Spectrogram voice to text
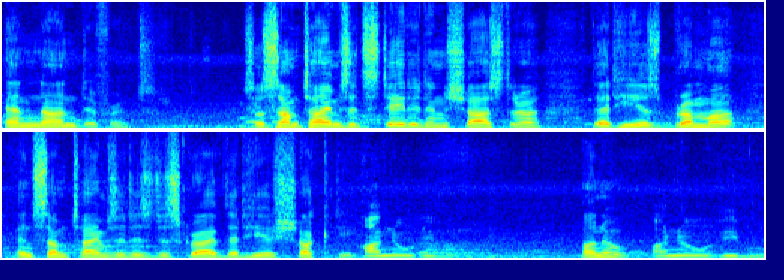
and non different. So sometimes it's stated in Shastra that he is Brahma, and sometimes it is described that he is Shakti. Anu Vibhu. Anu? Anu Vibhu.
